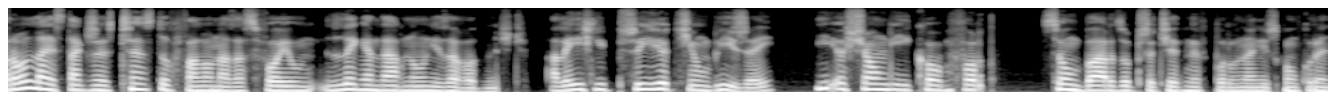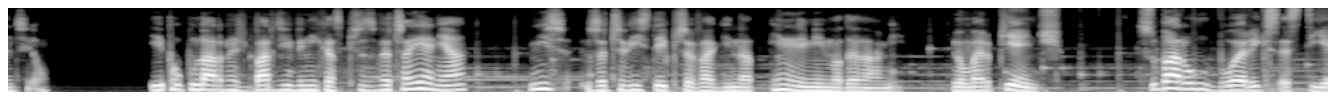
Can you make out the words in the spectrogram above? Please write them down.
Corolla jest także często chwalona za swoją legendarną niezawodność, ale jeśli przyjrzeć się bliżej, jej osiągi i komfort są bardzo przeciętne w porównaniu z konkurencją. Jej popularność bardziej wynika z przyzwyczajenia niż rzeczywistej przewagi nad innymi modelami. Numer 5. Subaru WRX STI.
